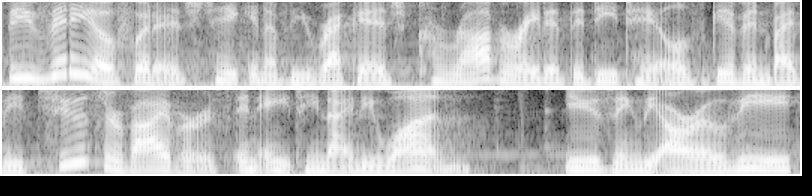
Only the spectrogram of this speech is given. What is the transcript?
The video footage taken of the wreckage corroborated the details given by the two survivors in 1891. Using the ROV,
